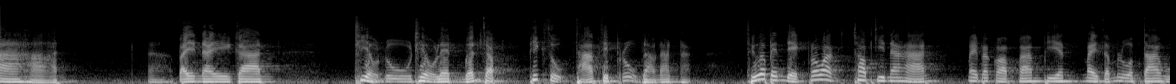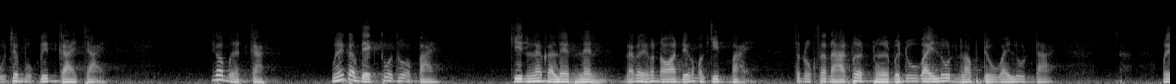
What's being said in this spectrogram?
อาหาร ไปในการเที่ยวดูเที่ยวเล่นเหมือนกับภิกษุสามสิบรูปเหล่านั้นนะถือว่าเป็นเด็กเพราะว่าชอบกินอาหาร ไม่ประกอบความเพียรไม่สำรวมตาหูจมูกลิ้นกายใจ ก็เหมือนกัน เหมือนกับเด็กทั่ว ๆ ไป กินแล้วก็เล่นเล่น แล้วก็เดี๋ยวก็นอนเดี๋ยวก็มากินใหม่ สนุกสนานเพลิดเพลินมาดูวัยรุ่น เราดูวัยรุ่นได้ไม่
